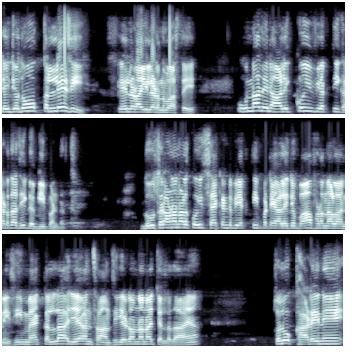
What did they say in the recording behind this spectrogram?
ਤੇ ਜਦੋਂ ਉਹ ਇਕੱਲੇ ਸੀ ਇਹ ਲੜਾਈ ਲੜਨ ਵਾਸਤੇ, ਉਹਨਾਂ ਦੇ ਨਾਲ ਇੱਕੋ ਹੀ ਵਿਅਕਤੀ ਖੜਦਾ ਸੀ ਗੱਗੀ ਪੰਡਤ। ਦੂਸਰਾ ਉਹਨਾਂ ਨਾਲ ਕੋਈ ਸੈਕੰਡ ਵਿਅਕਤੀ ਪਟਿਆਲੇ 'ਚ ਬਾਹ ਫੜਨ ਵਾਲਾ ਨਹੀਂ ਸੀ। ਮੈਂ ਇਕੱਲਾ ਜਿਹਾ ਇਨਸਾਨ ਸੀ ਜਿਹੜਾ ਉਹਨਾਂ ਨਾਲ ਚੱਲਦਾ ਆਇਆ। ਚਲੋ ਖਾੜੇ ਨੇ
